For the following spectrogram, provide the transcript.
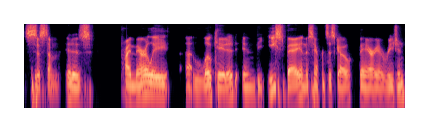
System. It is primarily uh, located in the East Bay in the San Francisco Bay Area region.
